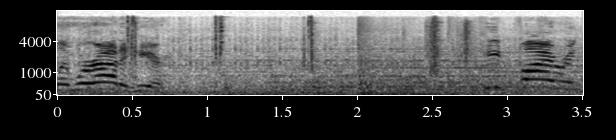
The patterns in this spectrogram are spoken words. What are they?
and we're out of here. Keep firing,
